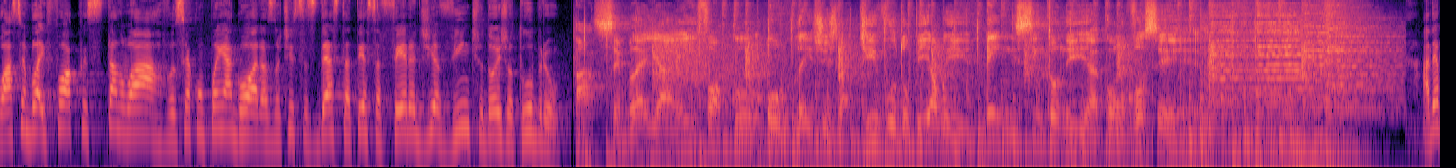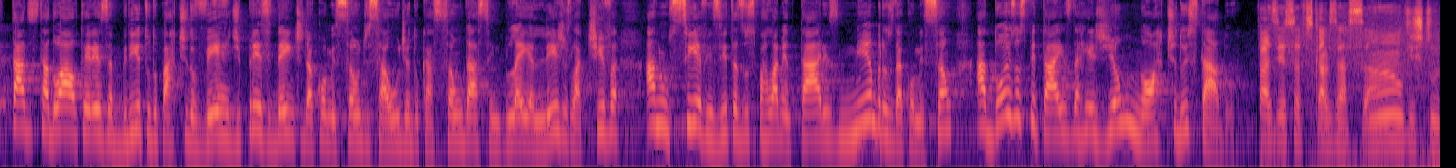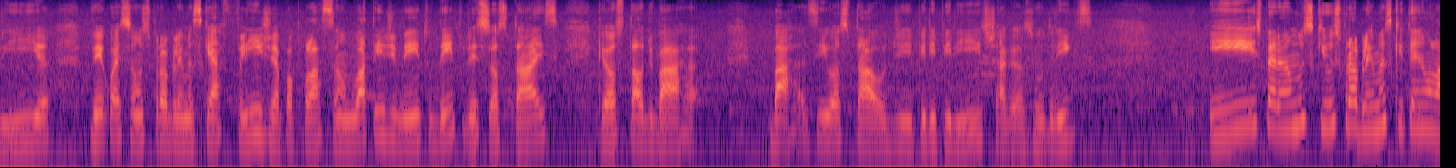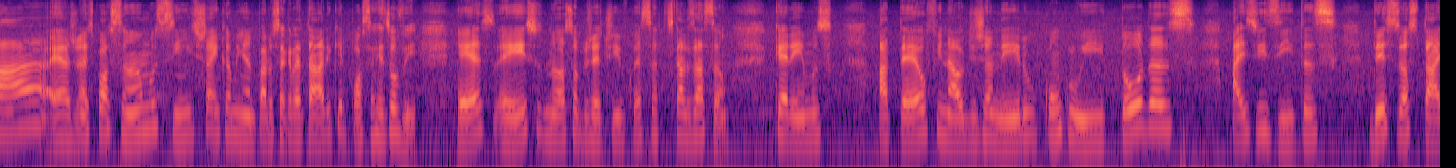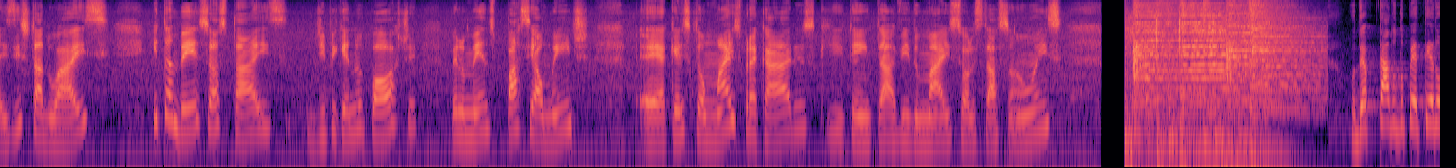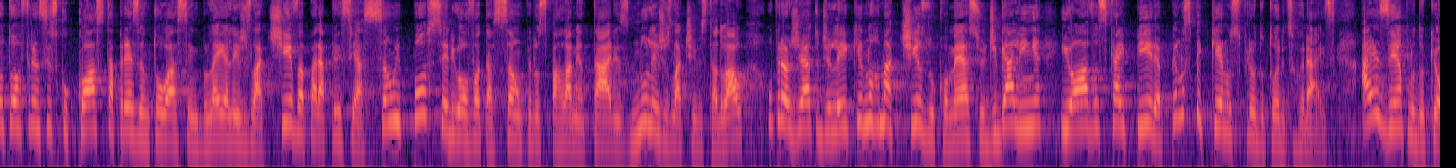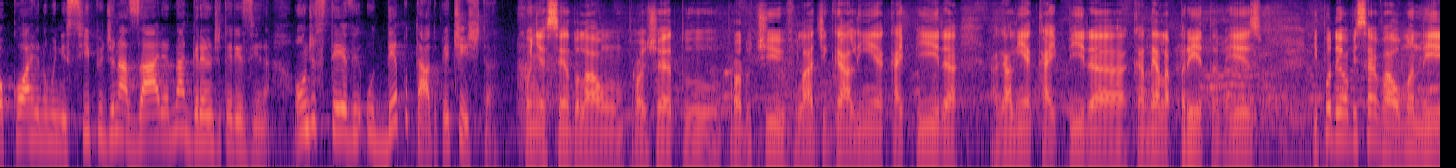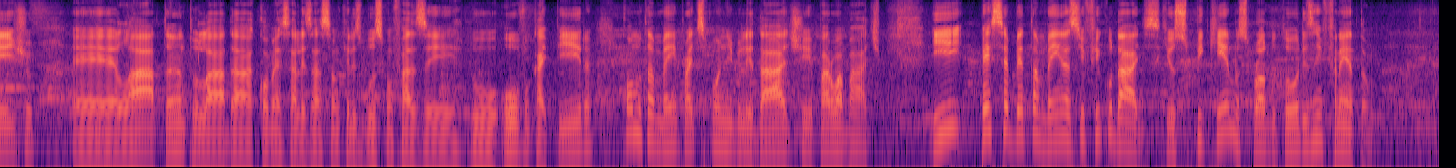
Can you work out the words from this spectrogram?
O Assembleia Foco está no ar. Você acompanha agora as notícias desta terça-feira, dia 22 de outubro. Assembleia em Foco, o Legislativo do Piauí, em sintonia com você. A deputada estadual Tereza Brito, do Partido Verde, presidente da Comissão de Saúde e Educação da Assembleia Legislativa, anuncia visitas dos parlamentares, membros da comissão, a dois hospitais da região norte do estado. Fazer essa fiscalização, vistoria, ver quais são os problemas que afligem a população no atendimento dentro desses hospitais, que é o Hospital de Barra, Barras e o Hospital de Piripiri, Chagas Rodrigues e esperamos que os problemas que tenham lá, é, nós possamos sim estar encaminhando para o secretário e que ele possa resolver. É, é esse o nosso objetivo com essa fiscalização. Queremos, até o final de janeiro, concluir todas as visitas desses hospitais estaduais e também esses hospitais de pequeno porte, pelo menos parcialmente, é, aqueles que estão mais precários, que tem havido mais solicitações. O deputado do PT, doutor Francisco Costa, apresentou à Assembleia Legislativa para apreciação e posterior votação pelos parlamentares no Legislativo Estadual o projeto de lei que normatiza o comércio de galinha e ovos caipira pelos pequenos produtores rurais. A exemplo do que ocorre no município de Nazária, na Grande Teresina, onde esteve o deputado petista. Conhecendo lá um projeto produtivo lá de galinha caipira, a galinha caipira canela preta mesmo e poder observar o manejo é, lá, tanto lá da comercialização que eles buscam fazer do ovo caipira, como também para a disponibilidade para o abate. E perceber também as dificuldades que os pequenos produtores enfrentam.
